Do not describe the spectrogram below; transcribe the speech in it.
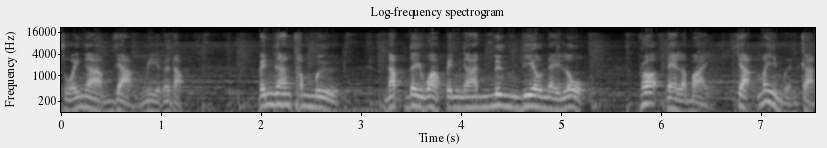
สวยงามอย่างมีระดับ เป็นงานทำมือ นับได้ว่าเป็นงานหนึ่งเดียวในโลก เพราะแต่ละใบจะไม่เหมือนกัน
